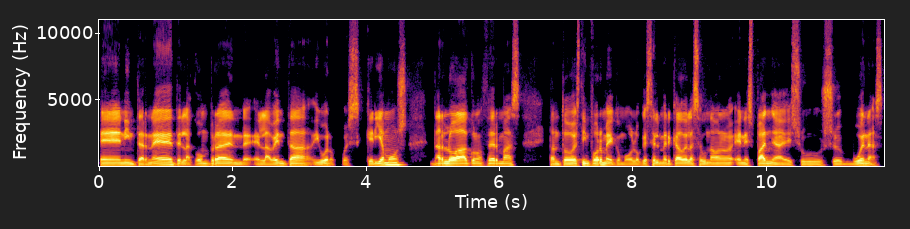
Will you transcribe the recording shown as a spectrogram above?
en Internet, en la compra, en, en la venta. Y bueno, pues queríamos darlo a conocer más tanto este informe como lo que es el mercado de la segunda mano en España y sus buenas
